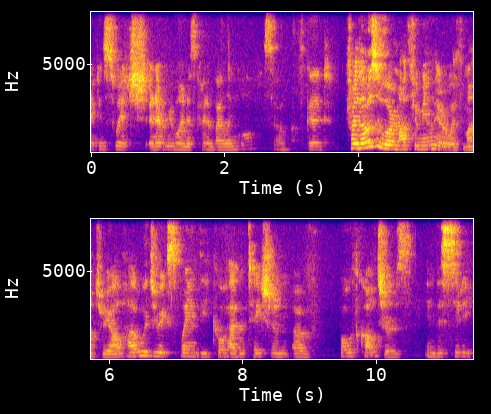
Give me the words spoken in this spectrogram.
I can switch and everyone is kind of bilingual. So it's good. For those who are not familiar with Montreal, how would you explain the cohabitation of both cultures in this city?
